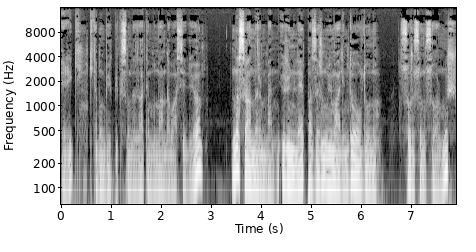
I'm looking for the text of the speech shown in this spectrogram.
Erik. Kitabın büyük bir kısmında zaten bundan da bahsediyor. Nasıl anlarım ben ürünle pazarın uyum halinde olduğunu sorusunu sormuş.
